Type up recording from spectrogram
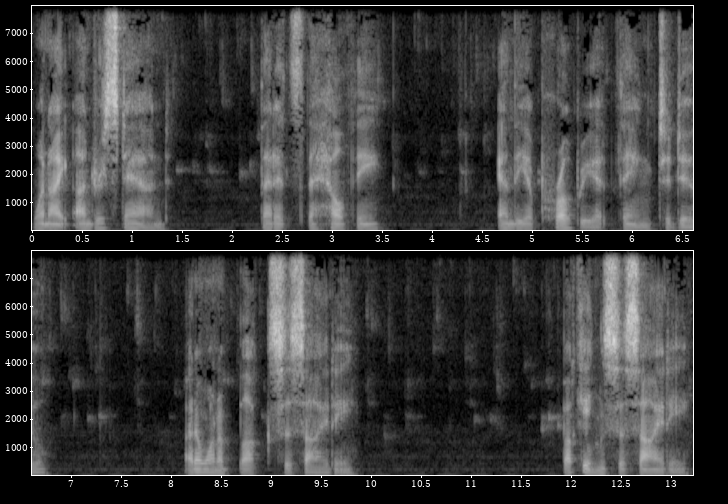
when I understand that it's the healthy and the appropriate thing to do. I don't want to buck society. Bucking society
